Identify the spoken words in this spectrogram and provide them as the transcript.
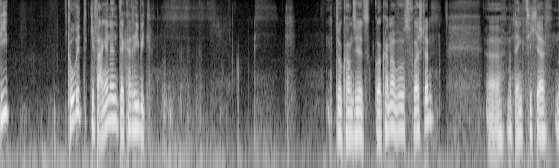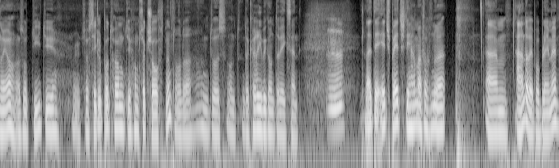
die Covid-Gefangenen der Karibik. Da kann sich jetzt gar keiner was vorstellen. Äh, man denkt sich ja, naja, also die, die jetzt ein Segelboot haben, die haben es ja geschafft, nicht? oder irgendwas und in der Karibik unterwegs sind. Mhm. Leute, Edge Badge, die haben einfach nur ähm, andere Probleme,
